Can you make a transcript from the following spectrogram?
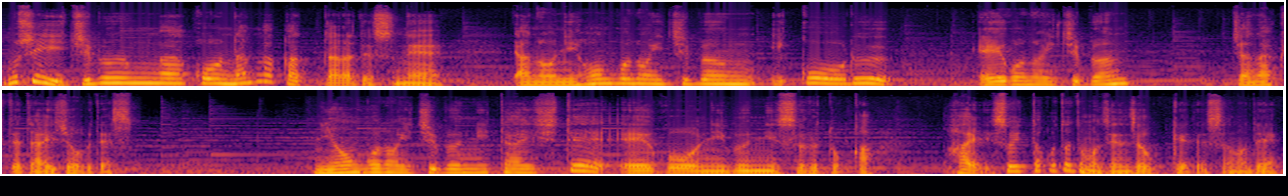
もし一文がこう長かったらですねあの日本語の一文イコール英語の一文じゃなくて大丈夫です。日本語の一文に対して英語を二文にするとかはいそういったことでも全然 OK ですので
